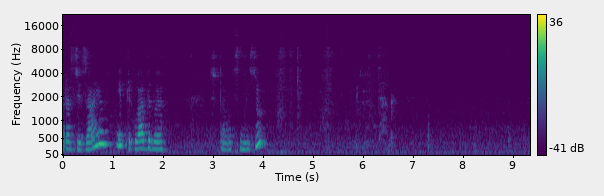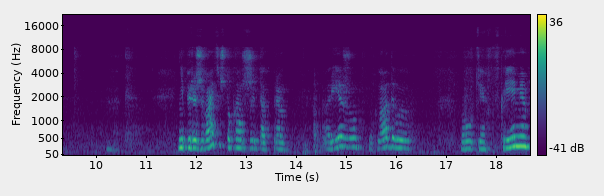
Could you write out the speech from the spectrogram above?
разрезаю и прикладываю сюда вот снизу. Не переживайте, что коржи так прям режу, выкладываю руки в креме.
